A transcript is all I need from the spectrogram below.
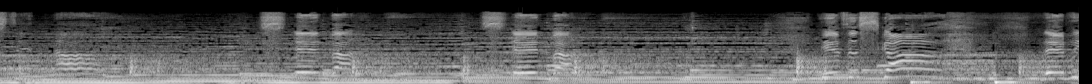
stand now. Stand by me. Stand by me. If the sky that we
